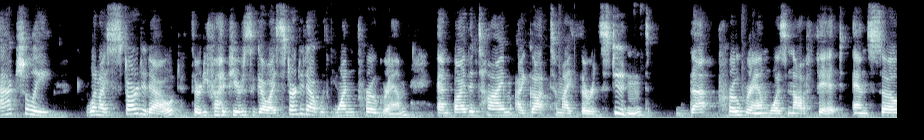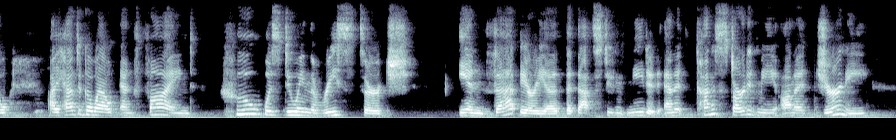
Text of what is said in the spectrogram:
actually, when I started out 35 years ago, I started out with one program. And by the time I got to my third student, that program was not a fit. And so I had to go out and find who was doing the research in that area that that student needed. And it kind of started me on a journey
